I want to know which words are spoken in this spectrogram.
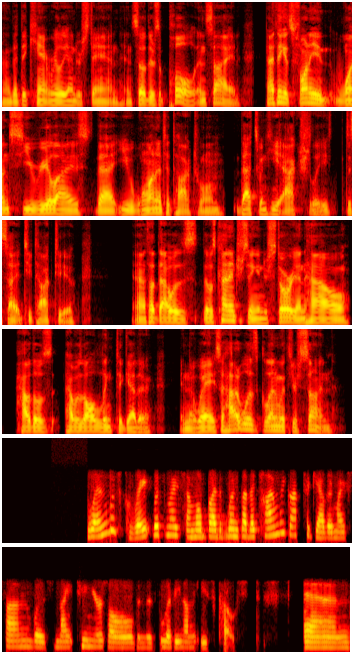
uh, that they can't really understand. And so there's a pull inside. And i think it's funny once you realize that you wanted to talk to him that's when he actually decided to talk to you. And i thought that was that was kind of interesting in your story and how how those how was all linked together in a way. So how was Glenn with your son? Glenn was great with my son. Well, by the, when by the time we got together, my son was 19 years old and was living on the East Coast, and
